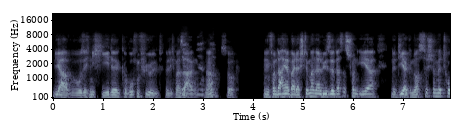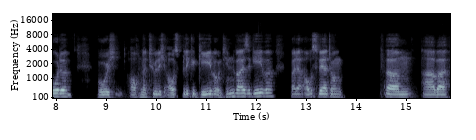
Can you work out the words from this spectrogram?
ja, wo sich nicht jede gerufen fühlt, will ich mal Ja, sagen, ja, ja. ne? So. Hm, Von daher bei der Stimmanalyse, das ist schon eher eine diagnostische Methode, wo ich auch natürlich Ausblicke gebe und Hinweise gebe bei der Auswertung. Ähm, aber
